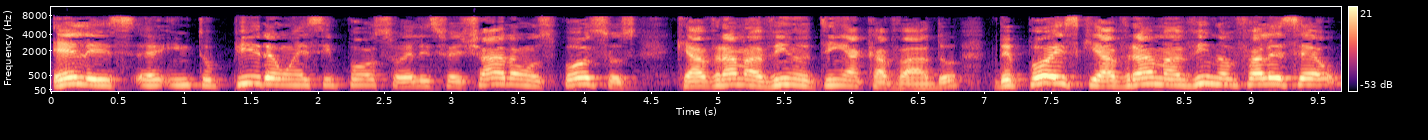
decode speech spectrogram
eles eh, entupiram esse poço, eles fecharam os poços que Avram Avino tinha cavado, depois que Avram Avino faleceu.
